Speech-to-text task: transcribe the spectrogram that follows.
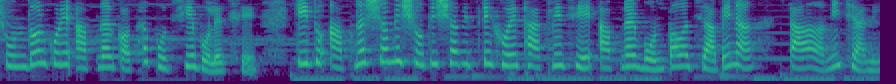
সুন্দর করে আপনার কথা বুঝিয়ে বলেছে। কিন্তু আপনার সামনে সতী সাবিত্রী হয়ে থাকলে যে আপনার মন পাওয়া যাবে না, তা আমি জানি।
